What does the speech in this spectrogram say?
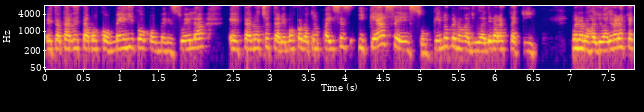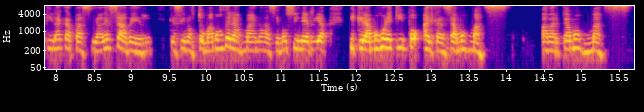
Esta tarde estamos con México, con Venezuela. Esta noche estaremos con otros países. ¿Y qué hace eso? ¿Qué es lo que nos ayuda a llegar hasta aquí? Bueno, nos ayuda a llegar hasta aquí la capacidad de saber que si nos tomamos de las manos, hacemos sinergia y creamos un equipo, alcanzamos más, abarcamos más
